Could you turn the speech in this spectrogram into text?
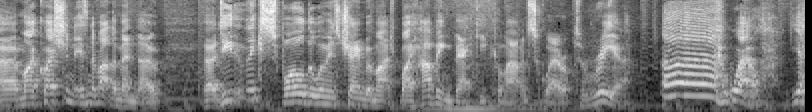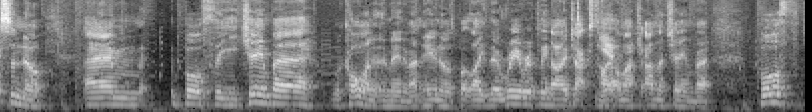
Uh, my question isn't about the men though. Uh, do you think they spoiled the women's chamber match by having Becky come out and square up to Rhea? Uh, well, yes and no. Um, both the Chamber, we're calling it the main event, who knows, but like the Rhea Ripley Nia Jax title Yeah. match and the Chamber, both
